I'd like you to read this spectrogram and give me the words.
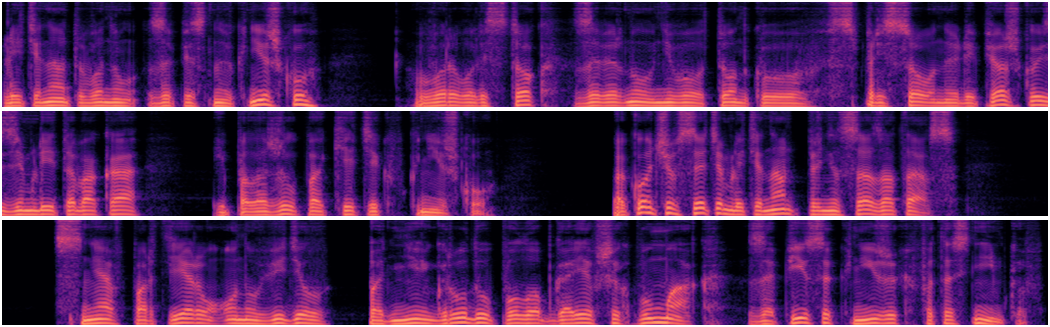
Лейтенант вынул записную книжку вырвал листок, завернул в него тонкую спрессованную лепешку из земли и табака и положил пакетик в книжку. Покончив с этим, лейтенант принялся за таз. Сняв портьеру, он увидел под ней груду полуобгоревших бумаг, записок, книжек, фотоснимков.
